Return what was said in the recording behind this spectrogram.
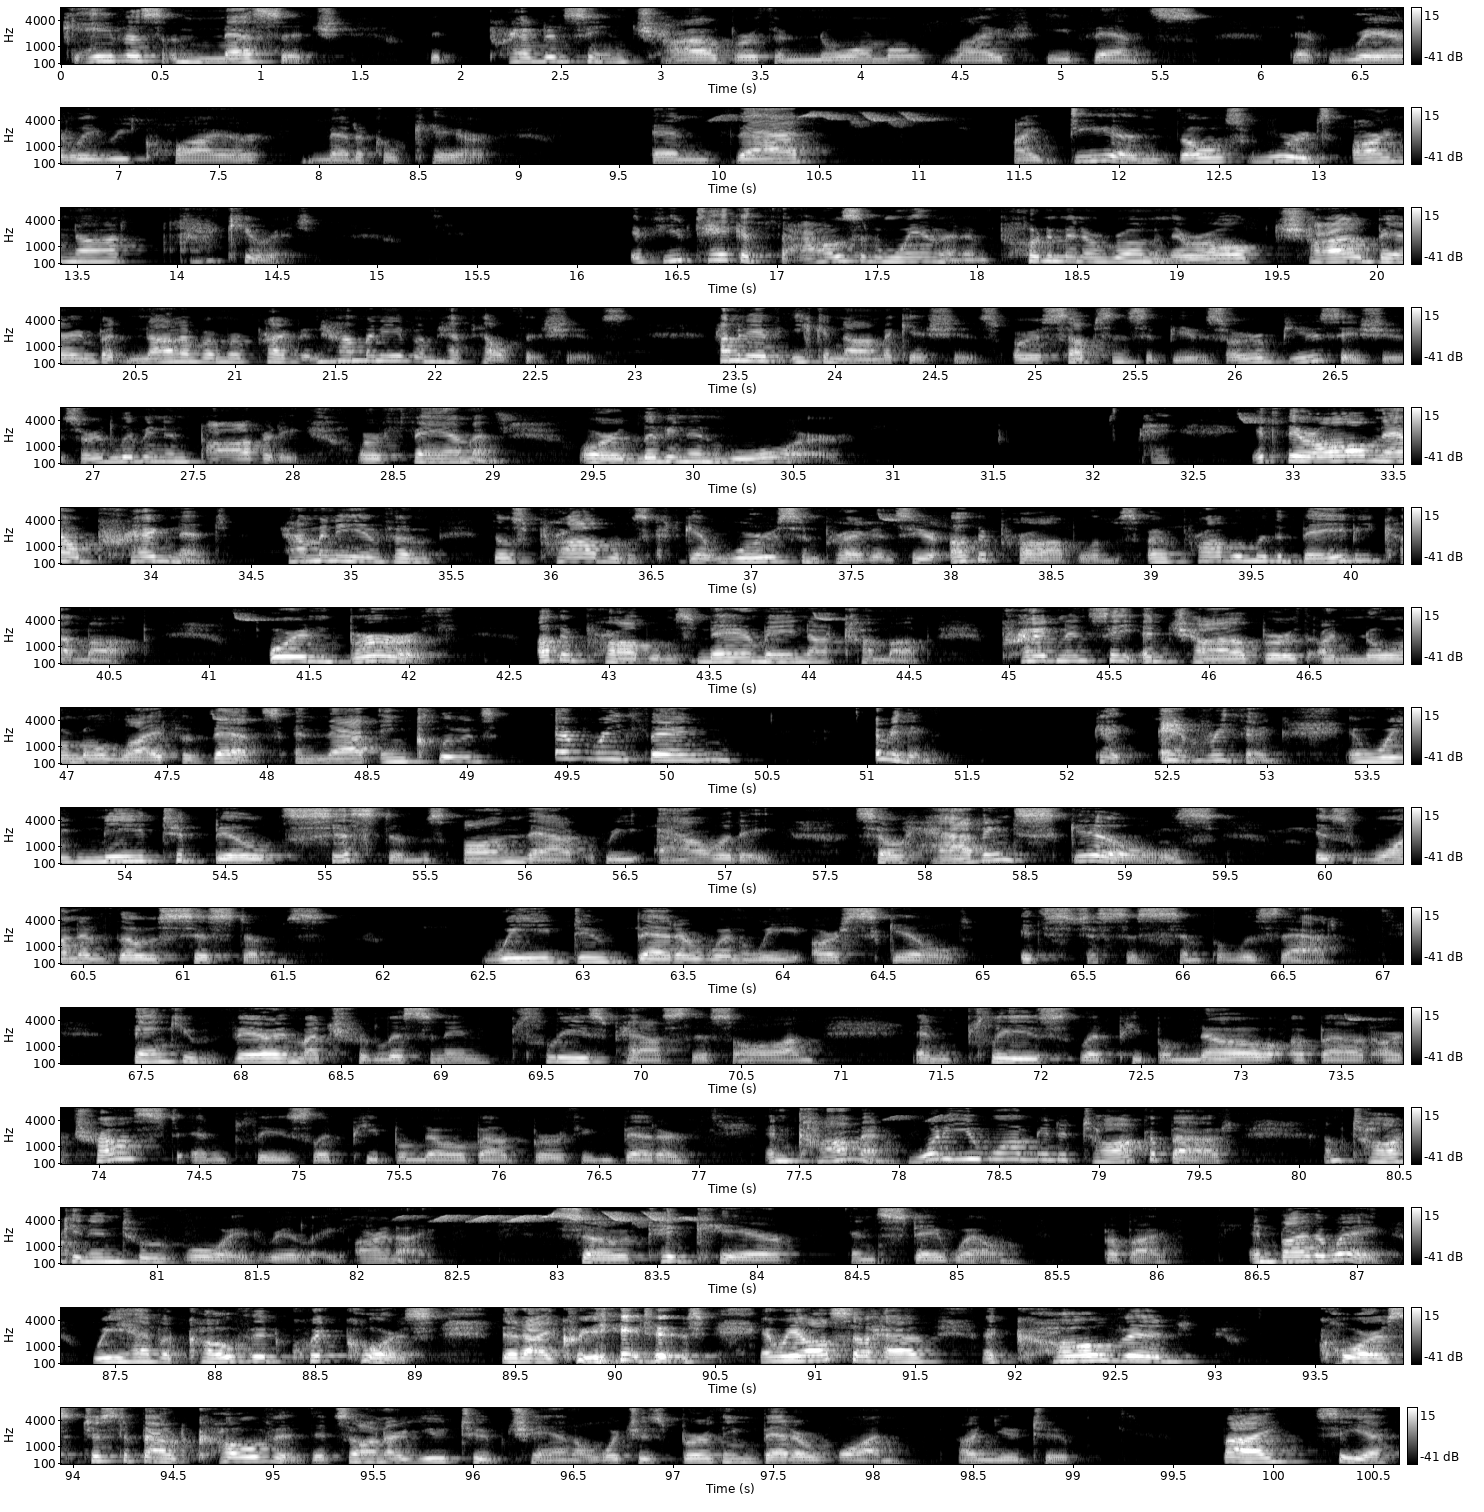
gave us a message that pregnancy and childbirth are normal life events that rarely require medical care. And that idea and those words are not accurate. If you take a thousand women and put them in a room and they're all childbearing, but none of them are pregnant, how many of them have health issues? How many have economic issues, or substance abuse, or abuse issues, or living in poverty, or famine, or living in war? Okay. If they're all now pregnant, how many of them, those problems could get worse in pregnancy, or other problems, or a problem with a baby come up, or in birth? Other problems may or may not come up. Pregnancy and childbirth are normal life events, and that includes everything. Everything. Okay, everything. And we need to build systems on that reality. So having skills is one of those systems. We do better when we are skilled. It's just as simple as that. Thank you very much for listening. Please pass this on. And please let people know about our trust and please let people know about birthing better. And comment what do you want me to talk about? I'm talking into a void, really, aren't I? So take care and stay well. Bye bye. And by the way, we have a COVID quick course that I created. And we also have a COVID course just about COVID that's on our YouTube channel, which is Birthing Better One on YouTube. Bye. See ya.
